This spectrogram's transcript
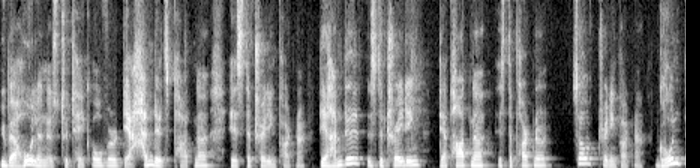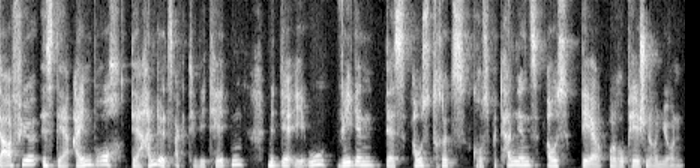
Überholen ist to take over. Der Handelspartner ist the trading partner. Der Handel ist the trading. Der Partner ist the partner. So, Trading Partner. Grund dafür ist der Einbruch der Handelsaktivitäten mit der EU wegen des Austritts Großbritanniens aus der Europäischen Union.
